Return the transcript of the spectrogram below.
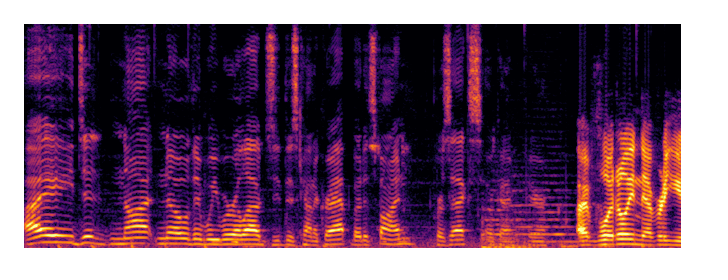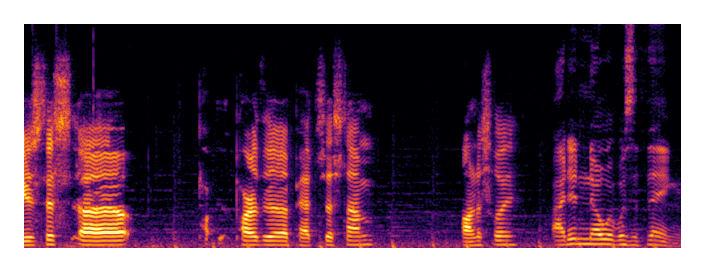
I did not know that we were allowed to do this kind of crap, but it's fine. Press X. Okay, here. I've literally never used this uh, part of the pet system. Honestly, I didn't know it was a thing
